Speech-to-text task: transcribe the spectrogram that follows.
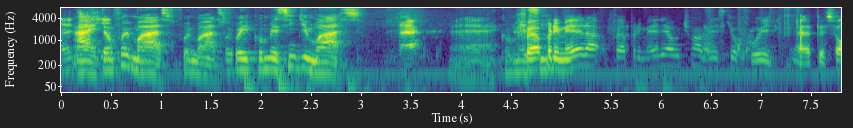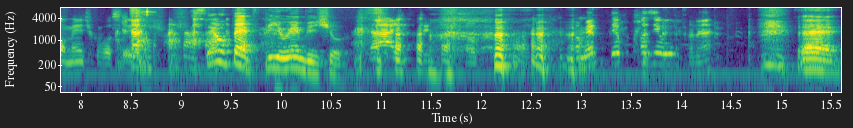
antes. Ah, então foi março, foi março. Foi comecinho de março. É. É, foi a primeira, foi a primeira e a última vez que eu fui é, pessoalmente com vocês. Você é um pé frio, hein, bicho? Ah, Ao menos deu pra fazer uma, né? É.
